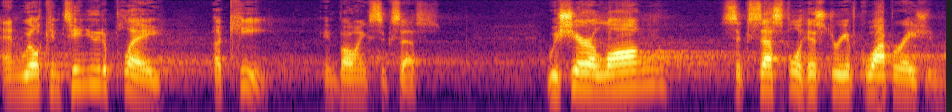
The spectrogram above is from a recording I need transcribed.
and will continue to play a key in Boeing's success. We share a long successful history of cooperation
